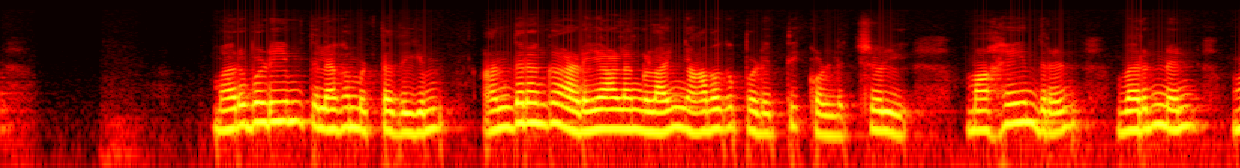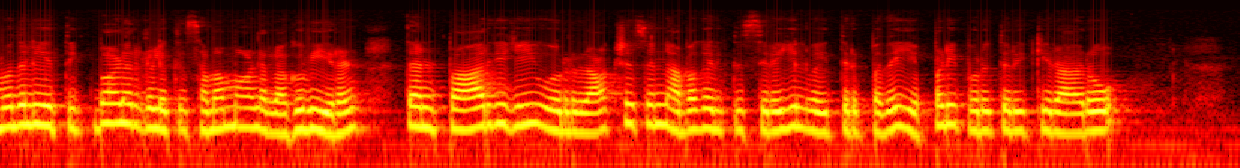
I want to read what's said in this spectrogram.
மறுபடியும் திலகமிட்டதையும் அந்தரங்க அடையாளங்களாய் ஞாபகப்படுத்தி கொள்ளச் சொல். மகேந்திரன் வர்ணன் முதலிய திக்பாலர்களுக்கு சமமான ரகுவீரன் தன் பார்வையை ஒரு ராட்சசன் அபகரித்து சிறையில் வைத்திருப்பதை எப்படி பொறுத்திருக்கிறாரோ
